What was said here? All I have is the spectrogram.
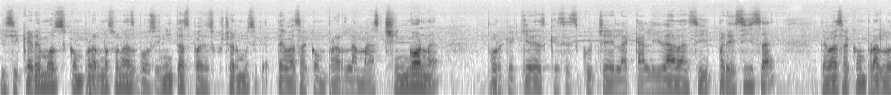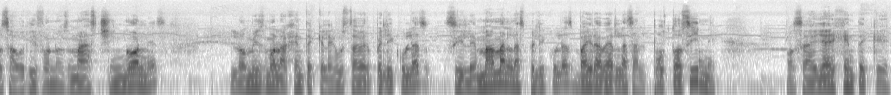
Y si queremos comprarnos unas bocinitas para escuchar música, te vas a comprar la más chingona. Porque quieres que se escuche la calidad así precisa. Te vas a comprar los audífonos más chingones. Lo mismo la gente que le gusta ver películas. Si le maman las películas, va a ir a verlas al puto cine. O sea, ya hay gente que,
